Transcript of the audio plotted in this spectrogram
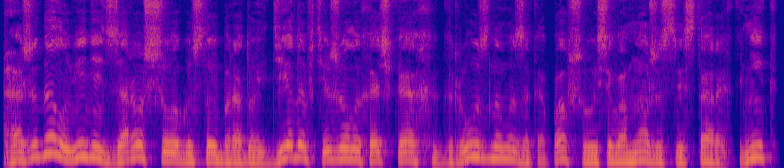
ожидал увидеть заросшего густой бородой деда в тяжелых очках, грузного, закопавшегося во множестве старых книг,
